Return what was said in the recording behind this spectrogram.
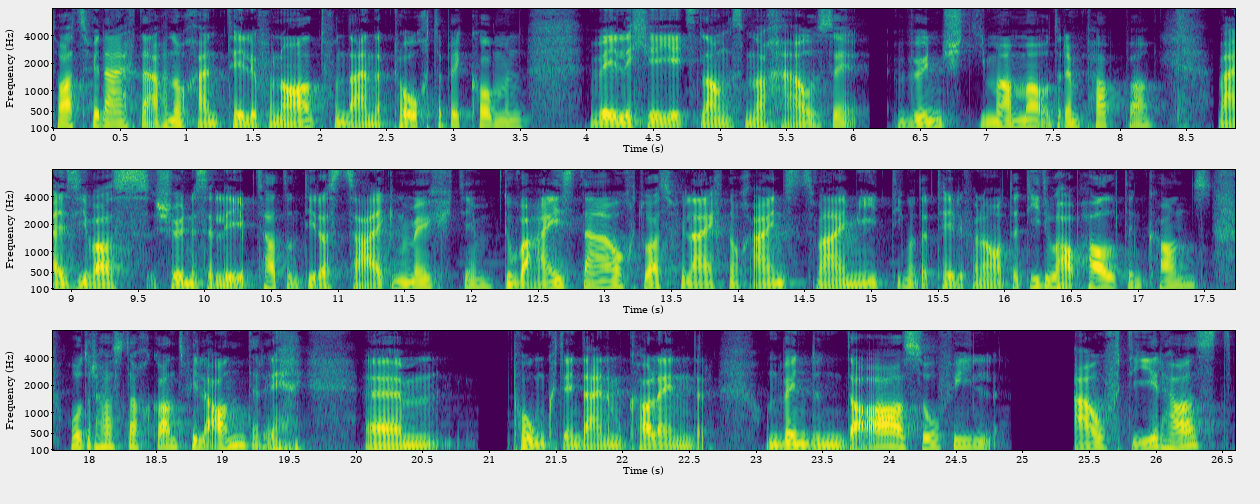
du hast vielleicht auch noch ein Telefonat von deiner Tochter bekommen, welche jetzt langsam nach Hause wünscht die Mama oder den Papa, weil sie was Schönes erlebt hat und dir das zeigen möchte. Du weißt auch, du hast vielleicht noch eins, zwei Meeting oder Telefonate, die du abhalten kannst oder hast auch ganz viele andere ähm, Punkte in deinem Kalender. Und wenn du da so viel auf dir hast,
